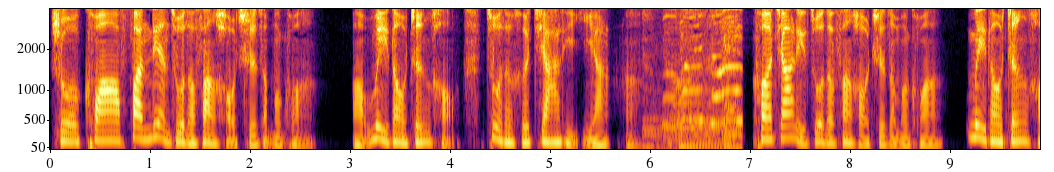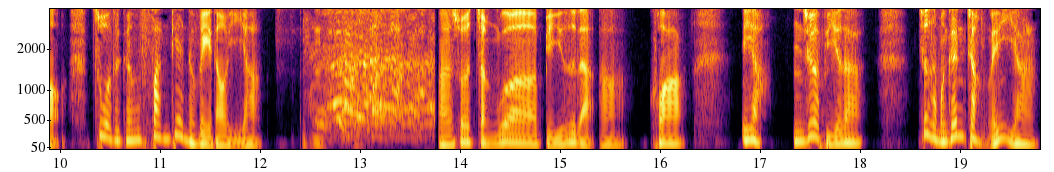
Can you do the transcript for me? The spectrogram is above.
说夸饭店做的饭好吃怎么夸啊？味道真好，做的和家里一样啊。夸家里做的饭好吃怎么夸？味道真好，做的跟饭店的味道一样。啊，说整过鼻子的啊，夸，哎呀。你这鼻子，这怎么跟整了一样？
